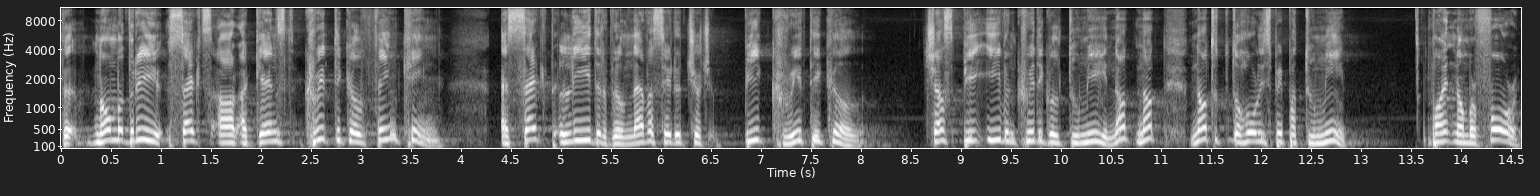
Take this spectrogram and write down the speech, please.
The, number three, sects are against critical thinking. A sect leader will never say to church, be critical. Just be even critical to me, not, not, not to the Holy Spirit, but to me. Point number four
